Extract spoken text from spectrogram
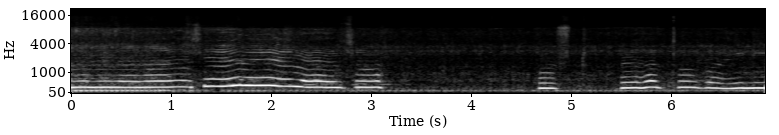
তুমি আমায় ছেড়ে গেছো কষ্ট এত পাইনি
